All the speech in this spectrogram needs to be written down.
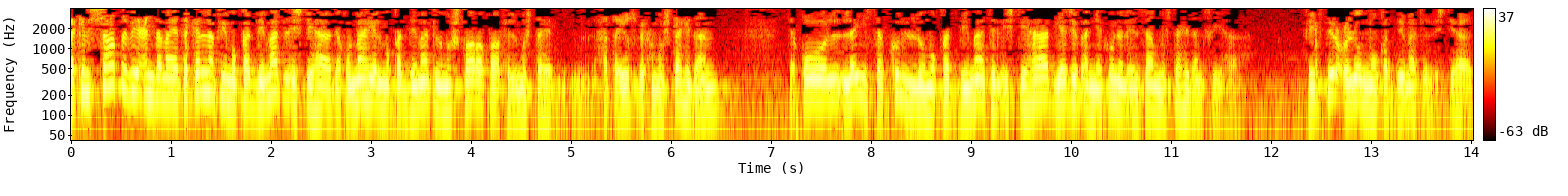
لكن الشاطبي عندما يتكلم في مقدمات الاجتهاد يقول ما هي المقدمات المشترطة في المجتهد؟ حتى يصبح مجتهدا يقول ليس كل مقدمات الاجتهاد يجب أن يكون الإنسان مجتهدا فيها. في كثير علوم مقدمات للاجتهاد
